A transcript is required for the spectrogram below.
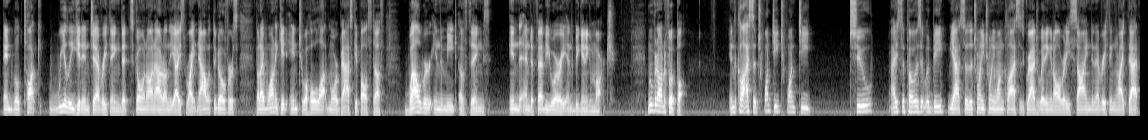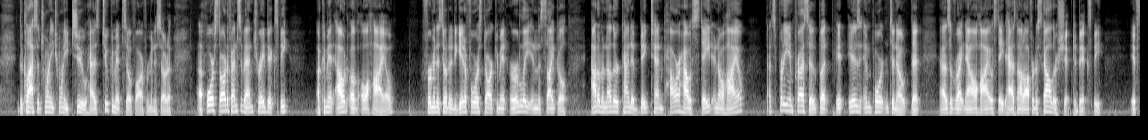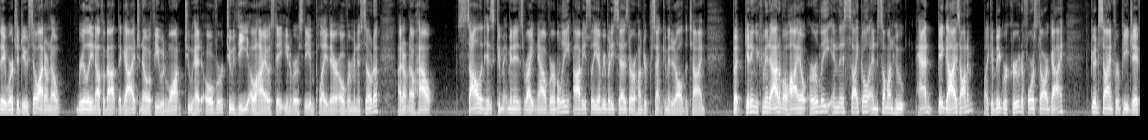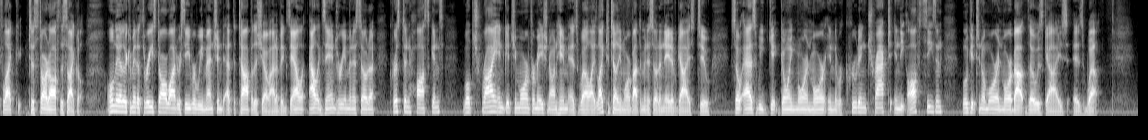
and we'll talk really get into everything that's going on out on the ice right now with the Gophers. But I want to get into a whole lot more basketball stuff while we're in the meat of things in the end of February and the beginning of March. Moving on to football. In the class of 2022, I suppose it would be. Yeah, so the 2021 class is graduating and already signed and everything like that. The class of 2022 has two commits so far for Minnesota a four star defensive end, Trey Bixby, a commit out of Ohio. For Minnesota to get a four star commit early in the cycle out of another kind of Big Ten powerhouse state in Ohio, that's pretty impressive, but it is important to note that as of right now, Ohio State has not offered a scholarship to Bixby. If they were to do so, I don't know really enough about the guy to know if he would want to head over to the Ohio State University and play there over Minnesota. I don't know how solid his commitment is right now verbally. Obviously, everybody says they're 100% committed all the time. But getting a commit out of Ohio early in this cycle and someone who had big eyes on him, like a big recruit, a four star guy, good sign for PJ Fleck to start off the cycle. Only other commit a three star wide receiver we mentioned at the top of the show out of Alexandria, Minnesota, Kristen Hoskins. We'll try and get you more information on him as well. I'd like to tell you more about the Minnesota native guys too. So as we get going more and more in the recruiting tract in the off season, we'll get to know more and more about those guys as well.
